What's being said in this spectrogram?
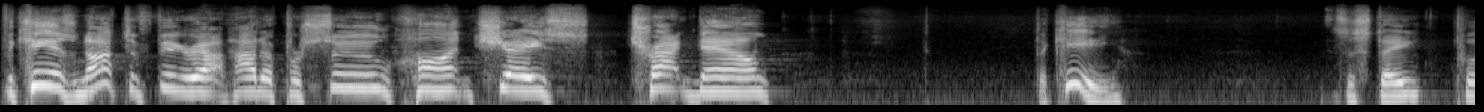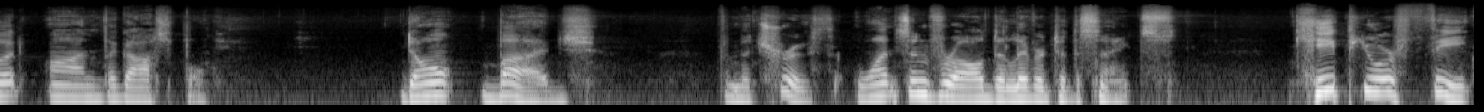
the key is not to figure out how to pursue, hunt, chase, track down. The key is to stay put on the gospel. Don't budge from the truth once and for all delivered to the saints. Keep your feet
